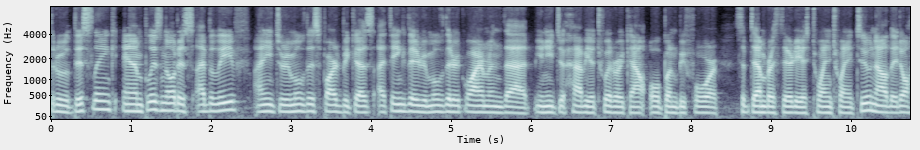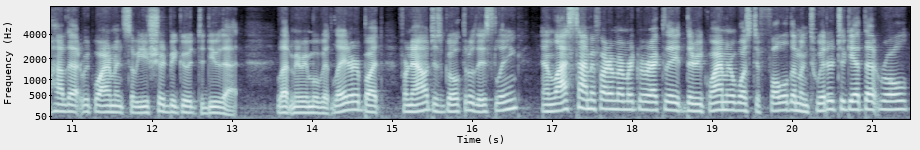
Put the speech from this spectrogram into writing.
through this link and please notice I believe I need to remove this part because I think they removed the requirement that you need to have your Twitter account open before September 30th 2022 now they don't have that requirement so you should be good to do that let me remove it later but for now just go through this link and last time, if I remember correctly, the requirement was to follow them on Twitter to get that role.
